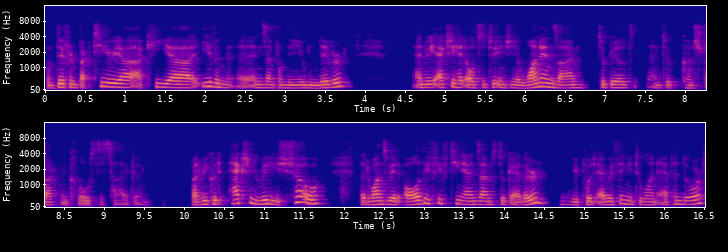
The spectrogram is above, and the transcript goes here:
from different bacteria, archaea, even uh, enzyme from the human liver. And we actually had also to engineer one enzyme to build and to construct and close the cycle. But we could actually really show that once we had all the 15 enzymes together, we put everything into one Eppendorf,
